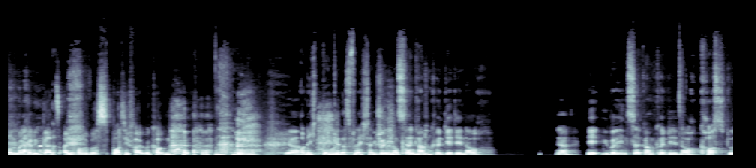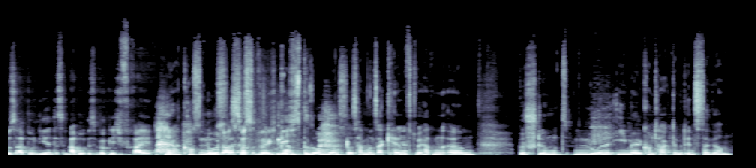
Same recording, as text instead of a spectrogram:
Und man kann ihn ganz einfach über Spotify bekommen. ja. Und ich denke, das vielleicht ein über schöner Instagram Punkt. könnt ihr den auch ja, nee, über Instagram könnt ihr den auch kostenlos abonnieren. Das Abo ist wirklich frei. Ja, kostenlos. das, das kostet wirklich ganz nichts. besonders. Das haben wir uns erkämpft. Ja. Wir hatten ähm, bestimmt null E-Mail-Kontakte mit Instagram.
